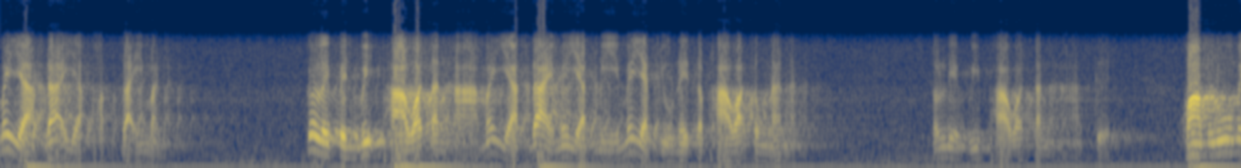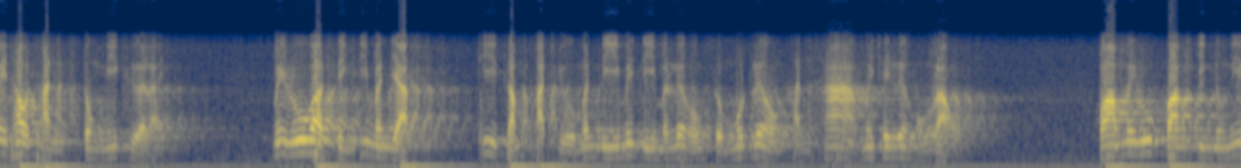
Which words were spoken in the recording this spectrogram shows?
ไม่อยากได้อยากผักใสมัน ก็เลยเป็นวิภาวะตัณหา ไม่อยากได้ไม่อยากมี ไม่อยากอยู่ในสภาวะตรงนั้นอะ เขาเรียกวิภาวะตัณหาเกิด ความรู้ไม่เท่าทันตรงนี้คืออะไร ไม่รู้ว่าสิ่งที่มันอยากที่สัมผัสอยู่มันดีไม่ดีมันเรื่องของสมมุติเรื่องของขันห้าไม่ใช่เรื่องของเรา ความไม่รู้ความจริงตรงนี้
